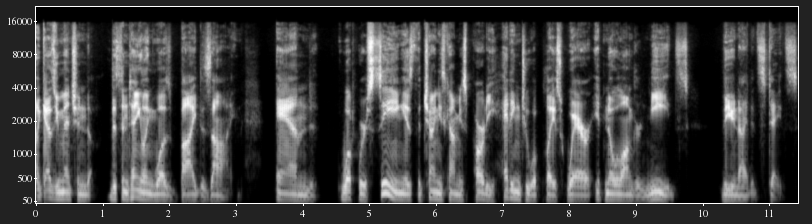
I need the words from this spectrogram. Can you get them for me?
like as you mentioned, disentangling was by design, and what we're seeing is the Chinese Communist Party heading to a place where it no longer needs the United States.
